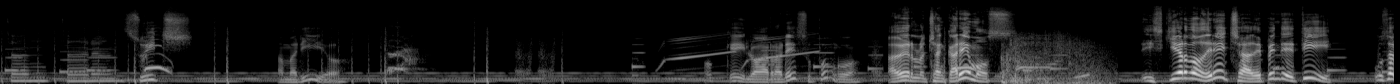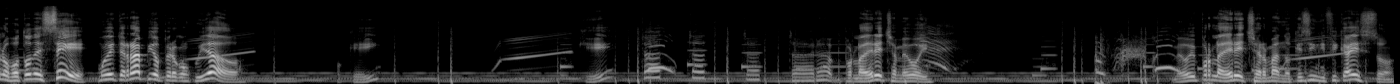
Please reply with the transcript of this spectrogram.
tan, taran. Switch amarillo. Ok, lo agarraré, supongo. A ver, lo chancaremos. Izquierda o derecha, depende de ti. Usa los botones C. Muévete rápido, pero con cuidado. Ok. ¿Qué? Por la derecha me voy. Me voy por la derecha, hermano. ¿Qué significa eso?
